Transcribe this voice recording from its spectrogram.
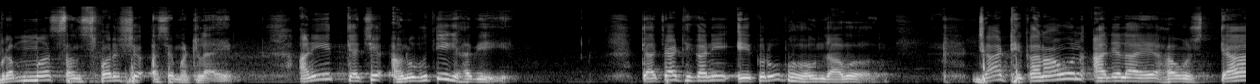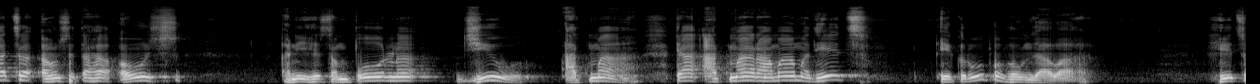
ब्रह्म संस्पर्श असे म्हटलं आहे. आणि त्याची अनुभूती घ्यावी. त्याच्या ठिकाणी एकरूप होऊन जावं. ज्या ठिकाणाहून आलेला आहे हंश त्याच अंशत अंश आणि हे संपूर्ण जीव आत्मा त्या आत्मारामामध्येच एकरूप होऊन जावा. हेच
